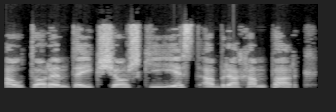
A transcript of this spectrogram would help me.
Autorem tej książki jest Abraham Park.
